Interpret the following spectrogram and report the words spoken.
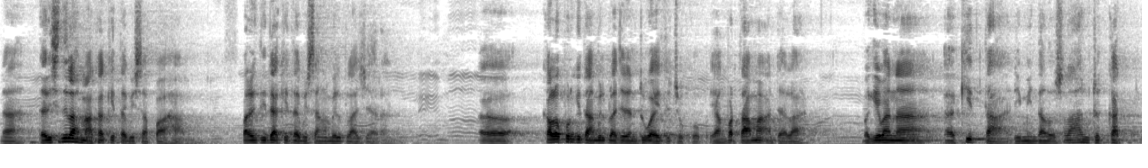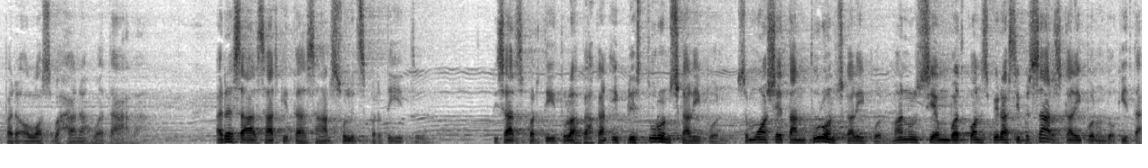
Nah dari sinilah maka kita bisa paham. Paling tidak kita bisa mengambil pelajaran. E, kalaupun kita ambil pelajaran dua itu cukup. Yang pertama adalah bagaimana e, kita diminta untuk selalu dekat pada Allah Subhanahu Wa Taala ada saat-saat kita sangat sulit seperti itu. Di saat seperti itulah bahkan iblis turun sekalipun, semua setan turun sekalipun, manusia membuat konspirasi besar sekalipun untuk kita.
